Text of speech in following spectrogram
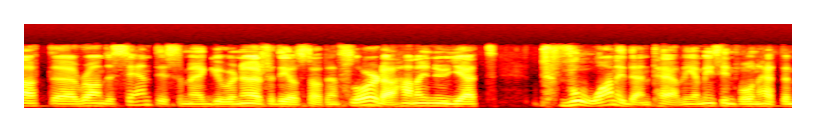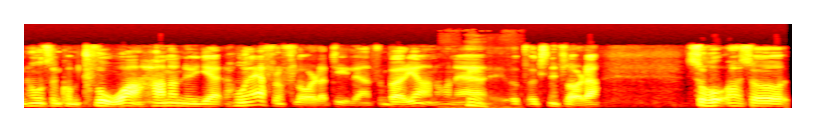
att eh, Ron DeSantis som är guvernör för delstaten Florida, han har ju nu gett tvåan i den tävlingen. Jag minns inte vad hon hette, men hon som kom tvåa. Han har nu, hon är från Florida tydligen från början. Hon är mm. uppvuxen i Florida. Så alltså,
